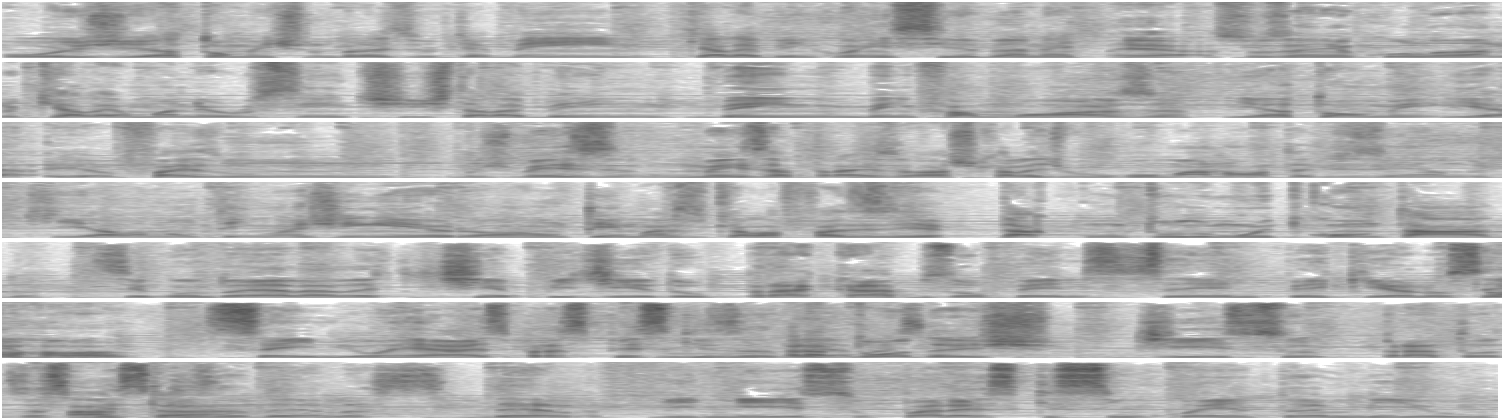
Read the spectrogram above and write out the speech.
hoje, atualmente no Brasil, que é bem. que ela é bem conhecida, né? É a Suzane Culano, que ela é uma neurocientista, ela é bem, bem, bem famosa e atualmente e a, faz um, uns meses, um mês atrás, eu acho que ela divulgou uma nota dizendo que ela não tem mais dinheiro, ela não tem mais o que ela fazer, tá com tudo muito contado. Segundo ela, ela tinha pedido pra CAPES ou PNCNPq, eu não sei uhum. qual, 100 mil reais pras pesquisas hum, pra delas. todas? Disso, pra todas as ah, pesquisas tá. delas, dela. E nisso, parece que 50 mil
